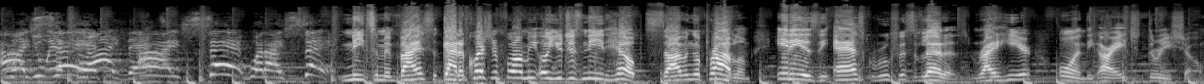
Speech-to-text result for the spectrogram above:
I you said, implied that. I said what I said. Need some advice? Got a question for me? Or you just need help solving a problem? It is the Ask Rufus Letters right here on the RH3 show.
